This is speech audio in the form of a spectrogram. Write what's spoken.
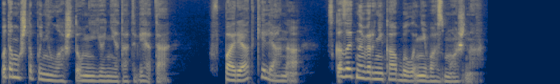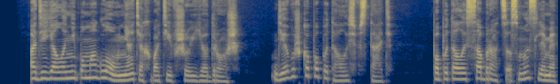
потому что поняла, что у нее нет ответа. В порядке ли она? Сказать наверняка было невозможно. Одеяло не помогло унять охватившую ее дрожь. Девушка попыталась встать. Попыталась собраться с мыслями,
